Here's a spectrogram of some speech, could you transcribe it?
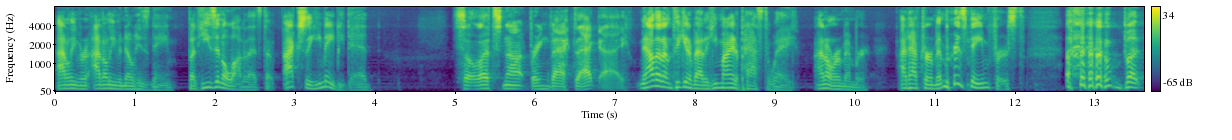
I don't even I don't even know his name, but he's in a lot of that stuff. Actually, he may be dead. so let's not bring back that guy. Now that I'm thinking about it, he might have passed away. I don't remember. I'd have to remember his name first. but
